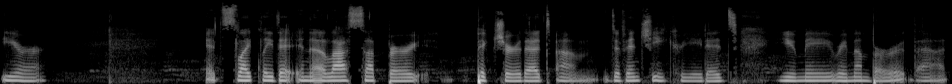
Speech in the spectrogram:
ear. It's likely that in the Last Supper, picture that um, Da Vinci created, you may remember that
